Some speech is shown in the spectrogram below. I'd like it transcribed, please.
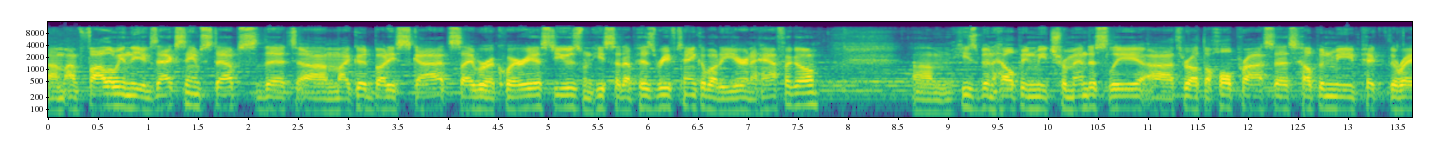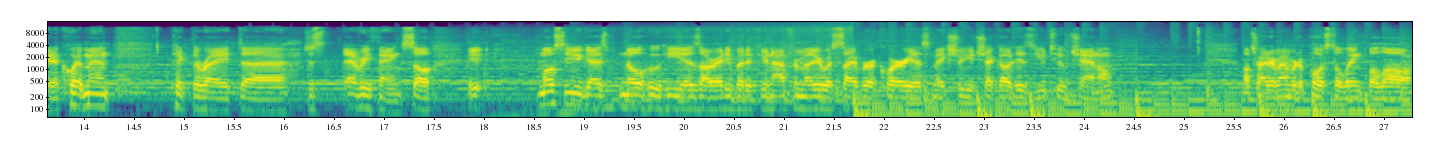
Um, I'm following the exact same steps that um, my good buddy Scott, Cyberaquarist, used when he set up his reef tank about a year and a half ago. Um, he's been helping me tremendously uh, throughout the whole process, helping me pick the right equipment, pick the right, uh, just everything. So it, most of you guys know who he is already, but if you're not familiar with Cyberaquarist, make sure you check out his YouTube channel. I'll try to remember to post a link below.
